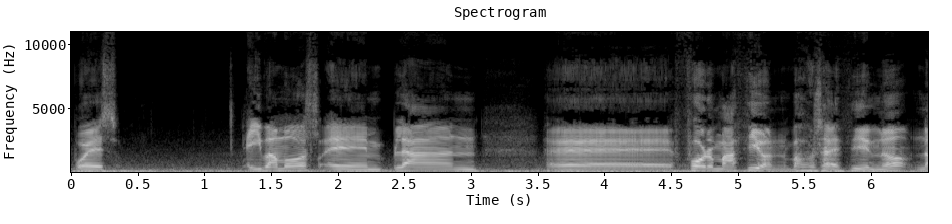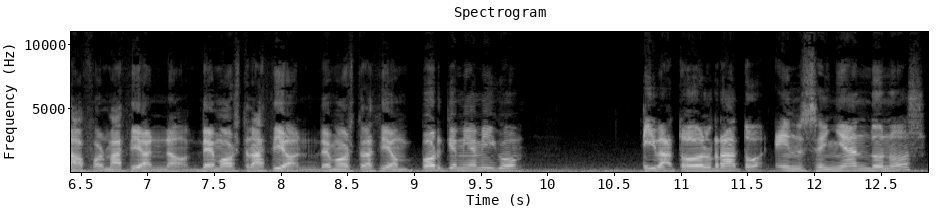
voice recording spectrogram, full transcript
pues íbamos en plan eh, formación, vamos a decir, ¿no? No, formación, no, demostración, demostración, porque mi amigo iba todo el rato enseñándonos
